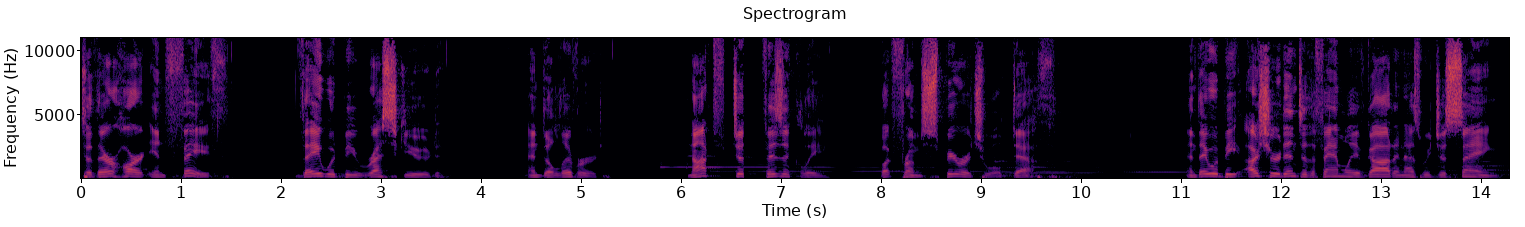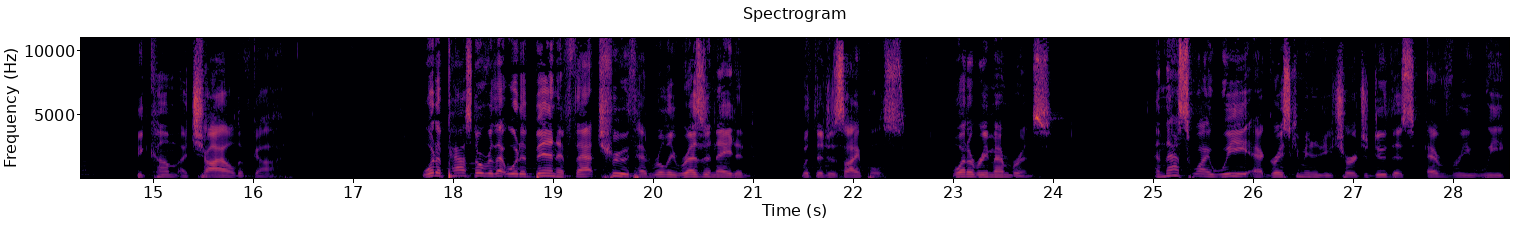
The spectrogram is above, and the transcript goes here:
to their heart in faith, they would be rescued and delivered, not just physically, but from spiritual death. And they would be ushered into the family of God, and as we just sang, become a child of God. What a Passover that would have been if that truth had really resonated with the disciples. What a remembrance. And that's why we at Grace Community Church do this every week.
